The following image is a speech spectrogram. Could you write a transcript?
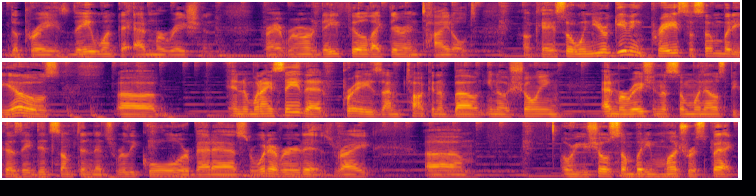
the praise. They want the admiration right? Remember they feel like they're entitled okay so when you're giving praise to somebody else uh, and when i say that praise i'm talking about you know showing admiration of someone else because they did something that's really cool or badass or whatever it is, right? Um, or you show somebody much respect.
